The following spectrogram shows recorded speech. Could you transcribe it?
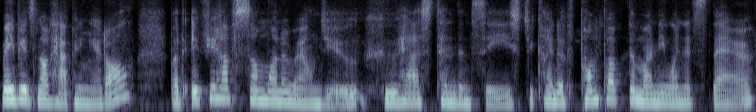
Maybe it's not happening at all. But if you have someone around you who has tendencies to kind of pump up the money when it's there,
